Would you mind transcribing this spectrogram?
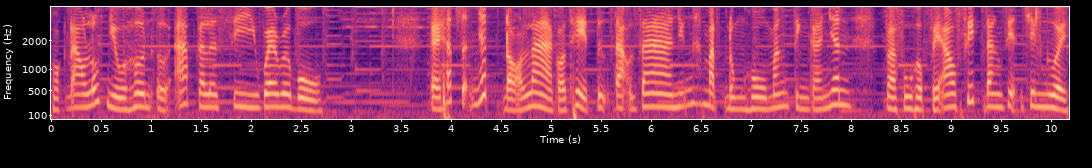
hoặc download nhiều hơn ở app Galaxy Wearable. Cái hấp dẫn nhất đó là có thể tự tạo ra những mặt đồng hồ mang tính cá nhân và phù hợp với outfit đang diện trên người.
